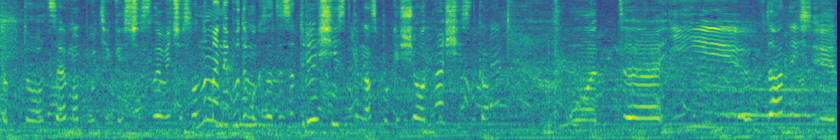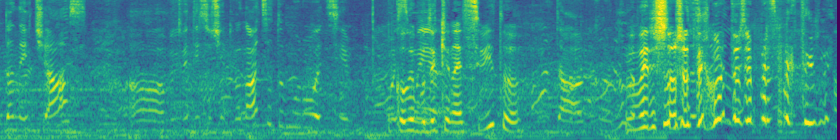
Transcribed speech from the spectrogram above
тобто це, мабуть, якесь щасливе число. Ну, ми не будемо казати за три шістки, у нас поки що одна шістка. От, е, і в даний, в даний час, в 2012 році, ось Коли ми, буде кінець світу, так, ну, ми вирішили, що цей гурт дуже перспективний. а,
